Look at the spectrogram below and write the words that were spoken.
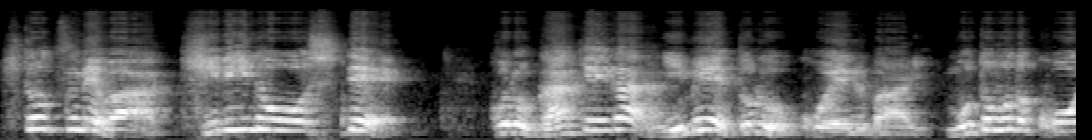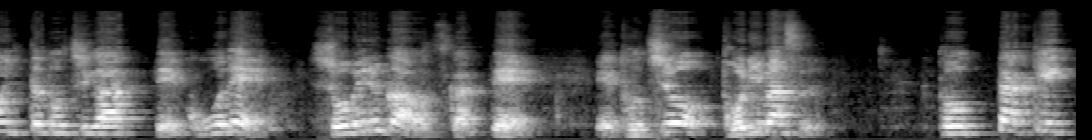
1つ目は、切り通して、この崖が2メートルを超える場合、もともとこういった土地があって、ここでショベルカーを使ってえ土地を取ります。取った結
